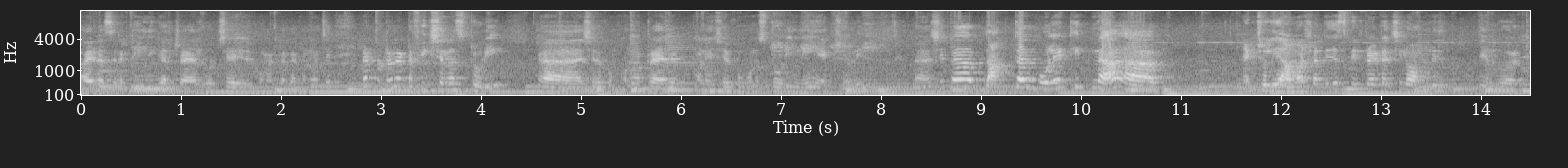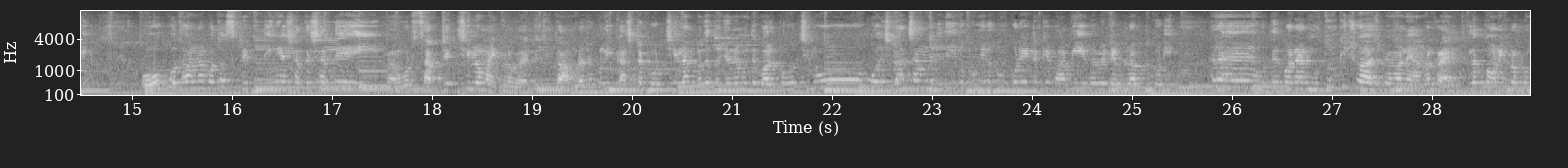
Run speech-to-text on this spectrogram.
ভাইরাসের একটা ইলিগাল ট্রায়াল হচ্ছে এরকম একটা দেখানো হচ্ছে। এটা টোটাল একটা ফিকশনাল স্টোরি সেরকম কোনো ট্রায়ালের মানে সেরকম কোনো স্টোরি নেই অ্যাকচুয়ালি সেটা ডাক্তার বলে ঠিক না। অ্যাকচুয়ালি আমার সাথে যে স্ক্রিপ্ট রাইটার ছিল অমৃত তেন্দু আর কি। ও কোথাও না কোথাও স্ক্রিপ্টিং এর সাথে সাথে এই, ওর সাবজেক্ট ছিল মাইক্রোবায়োলজি তো আমরা যখন এই কাজটা করছিলাম, আমাদের দুজনের মধ্যে গল্প হচ্ছিল, ও বলছিল আচ্ছা আমরা যদি এরকম এরকম করে এটাকে ভাবি, এভাবে ডেভেলপ করি। হ্যাঁ হ্যাঁ হতে পারে, আর নতুন কিছু আসবে। মানে আমরা ক্রাইম থ্রিলার তো অনেক রকম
